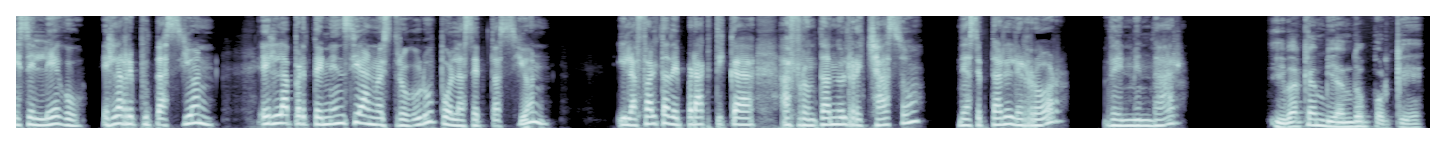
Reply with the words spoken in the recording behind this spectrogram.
es el ego, es la reputación, es la pertenencia a nuestro grupo, la aceptación. Y la falta de práctica afrontando el rechazo, de aceptar el error, de enmendar. Y va cambiando porque,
